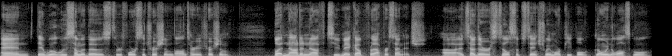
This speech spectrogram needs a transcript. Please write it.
And they will lose some of those through forced attrition, voluntary attrition, but not enough to make up for that percentage. Uh, and so there are still substantially more people going to law school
